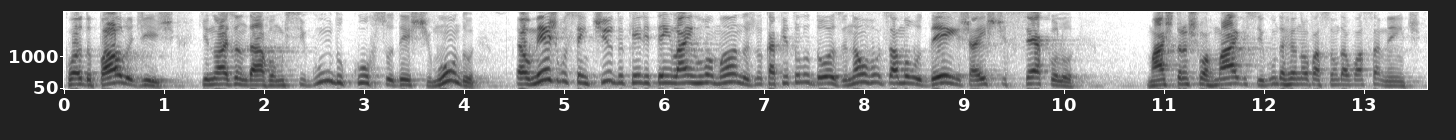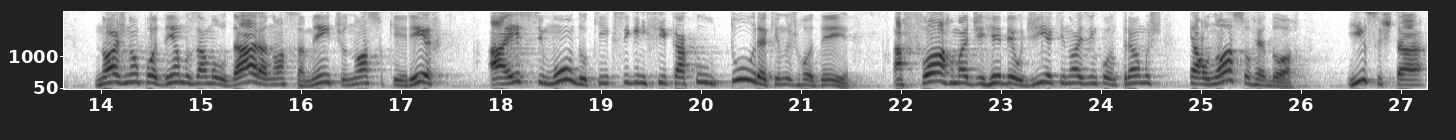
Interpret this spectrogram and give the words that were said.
quando Paulo diz que nós andávamos segundo o curso deste mundo, é o mesmo sentido que ele tem lá em Romanos, no capítulo 12. Não vos amoldeis a este século, mas transformai-vos segundo a renovação da vossa mente. Nós não podemos amoldar a nossa mente, o nosso querer, a esse mundo que significa a cultura que nos rodeia, a forma de rebeldia que nós encontramos ao nosso redor. Isso está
